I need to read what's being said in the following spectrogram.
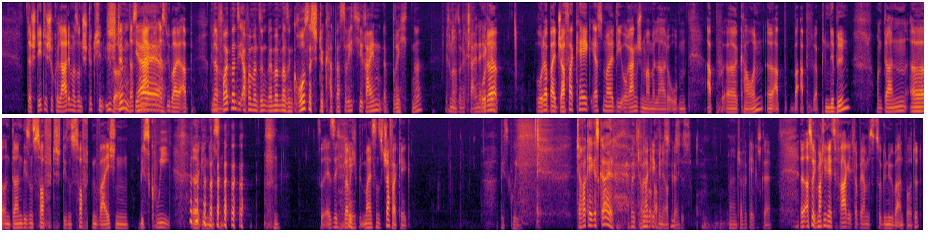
da steht die Schokolade immer so ein Stückchen über. Stimmt, und das ja, nage ja, ja. erst überall ab. Und da freut man sich auch, wenn man, so, ein- wenn man mal so ein großes Stück hat, was so richtig reinbricht, ne? Nur so eine kleine Ecke. oder bei Jaffa Cake erstmal die Orangenmarmelade oben abkauen, äh, ab, ab, abnibbeln und dann, äh, und dann diesen soft, diesen soften, weichen Biskuit äh, genießen. so esse ich, glaube ich, meistens Jaffa Cake. Biskuit. Java Cake ist geil. Bock Cake finde ich auch geil. Jaffa Cake ist geil. Äh, achso, ich mache die nächste Frage. Ich glaube, wir haben es zur Genüge beantwortet.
